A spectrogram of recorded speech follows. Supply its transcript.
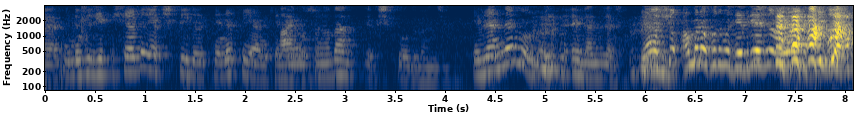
He. 1970'lerde yakışıklıydı öyle. Nasıl yani Kenan Hayır o Doğulu? sonradan yakışıklı oldu bence. Evlendiler mi onlar? Evlendiler. ya şu amına kodumu debriyajdan ayarlamıştık ya.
